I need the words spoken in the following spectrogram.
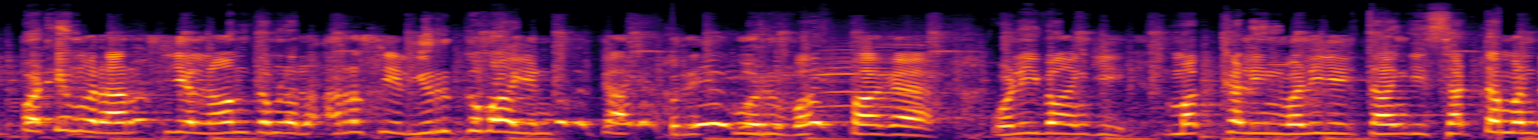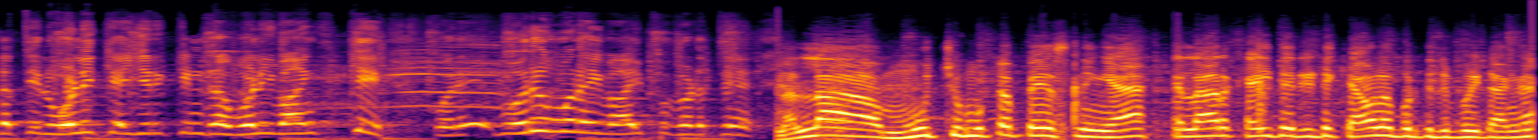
இப்படியும் ஒரு அரசியல் நாம் தமிழர் அரசியல் இருக்குமா என்பதற்காக ஒரே ஒரு வாய்ப்பாக ஒளி வாங்கி மக்களின் வழியை தாங்கி சட்டமன்றத்தில் ஒழிக்க இருக்கின்ற ஒளி வாங்கிக்கு ஒரே ஒரு முறை வாய்ப்பு கொடுத்து. நல்லா மூச்சு முட்டை பேசுனீங்க. எல்லாரும் கை தட்டிட்டு கேவலப்படுத்திட்டு போயிட்டாங்க.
